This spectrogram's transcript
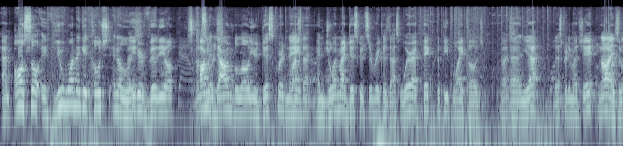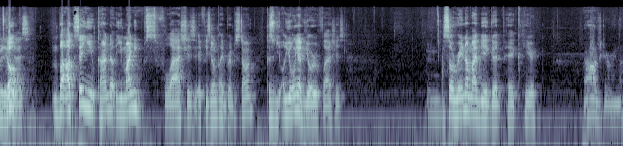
And also, if you want to get coached in a later video, just comment down below your Discord name and join my Discord server because that's where I pick the people I coach. Nice. And yeah, that's pretty much it. Nice. Let's go. Guys. But I'd say you kind of you might need flashes if he's gonna play Brimstone because you, you only have Yoru flashes. Mm. So Reyna might be a good pick here. Oh, I'll just get Reyna.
